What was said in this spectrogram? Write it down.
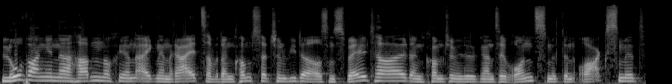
Lohwangener haben noch ihren eigenen Reiz, aber dann kommst du halt schon wieder aus dem Swelltal, dann kommt schon wieder der ganze Rons mit den Orks mit.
